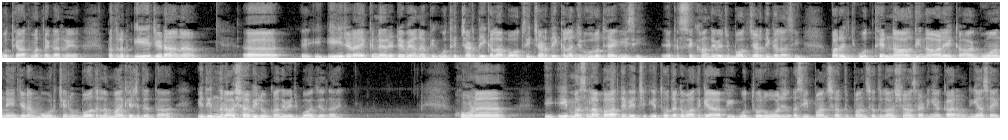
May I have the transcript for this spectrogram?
ਉੱਥੇ- ਆਤਮ ਹੱਤਿਆ ਕਰ ਰਹੇ ਆ। ਮਤਲਬ ਇਹ ਜਿਹੜਾ ਨਾ ਇਹ ਇਹ ਜਿਹੜਾ ਇੱਕ ਨੈਰੇਟਿਵ ਹੈ ਨਾ ਵੀ ਉੱਥੇ ਚੜ੍ਹਦੀ ਕਲਾ ਬਹੁਤ ਸੀ, ਚੜ੍ਹਦੀ ਕਲਾ ਜ਼ਰੂਰ ਉੱਥੇ ਹੈਗੀ ਸੀ, ਇੱਕ ਸਿੱਖਾਂ ਦੇ ਵਿੱਚ ਬਹੁਤ ਚੜ੍ਹਦੀ ਕਲਾ ਸੀ, ਪਰ ਉੱਥੇ ਨਾਲ ਦੀ ਨਾਲ ਇੱਕ ਆਗੂਆਂ ਨੇ ਜਿਹੜਾ ਮੋਰਚੇ ਨੂੰ ਬਹੁਤ ਲੰਮਾ ਖਿੱਚ ਦਿੱਤਾ, ਇਹਦੀ ਨਿਰਾਸ਼ਾ ਵੀ ਲੋਕਾਂ ਦੇ ਵਿੱਚ ਬਹੁਤ ਜ਼ਿਆਦਾ ਹੈ। ਹੁਣ ਇਹ ਇਹ ਮਸਲਾ ਬਾਅਦ ਦੇ ਵਿੱਚ ਇੱਥੋਂ ਤੱਕ ਵੱਧ ਗਿਆ ਵੀ ਉੱਥੋਂ ਰੋਜ਼ ਅਸੀਂ 5-7 5-7 ਲਾਸ਼ਾਂ ਸਾਡੀਆਂ ਘਰ ਆਉਂਦੀਆਂ ਸੇ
